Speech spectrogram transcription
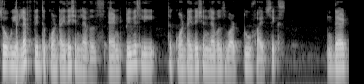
so we are left with the quantization levels and previously the quantization levels were 256 that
